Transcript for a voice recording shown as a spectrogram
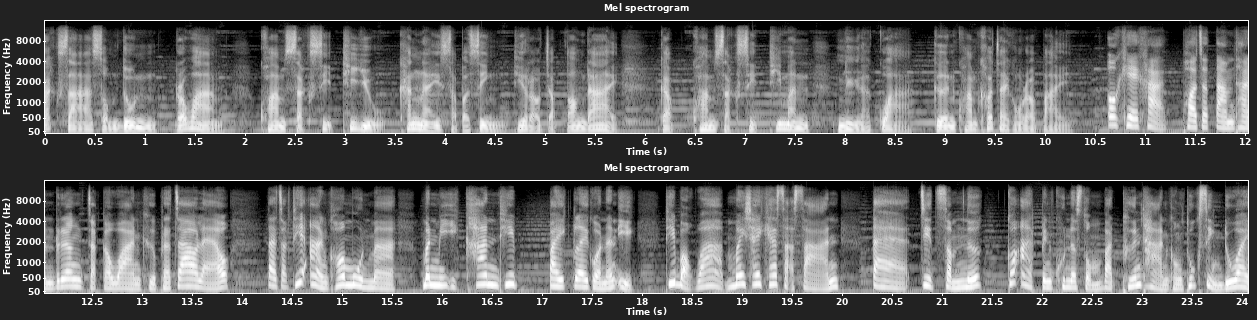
รักษาสมดุล ระหว่างความศักดิ์สิทธิ์ที่อยู่ข้างในสรรพสิ่งที่เราจับต้องได้ กับความศักดิ์สิทธิ์ที่มันเหนือกว่า เกินความเข้าใจของเราไป โอเคค่ะ พอจะตามทันเรื่องจักรวาลคือพระเจ้าแล้ว แต่จากที่อ่านข้อมูลมา มันมีอีกขั้นที่ไปไกลกว่านั้นอีก ที่บอกว่าไม่ใช่แค่สสาร แต่จิตสำนึกก็อาจเป็นคุณสมบัติพื้นฐานของทุกสิ่งด้วย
